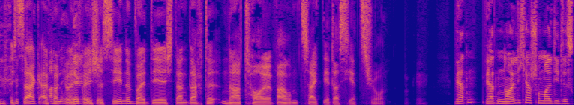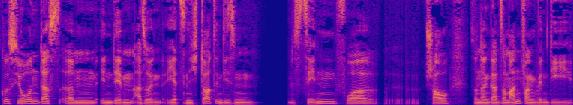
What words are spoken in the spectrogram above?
ich sag einfach An- gleich, Küche. welche Szene, bei der ich dann dachte, na toll, warum zeigt ihr das jetzt schon? Wir hatten, wir hatten neulich ja schon mal die Diskussion, dass ähm, in dem, also in, jetzt nicht dort in diesem Szenenvorschau, sondern ganz am Anfang, wenn die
